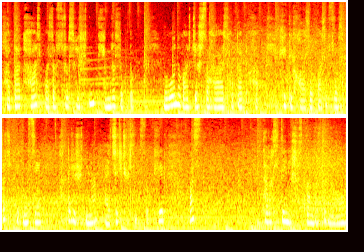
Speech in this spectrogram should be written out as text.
ходоод хоол боловсруулах хэрэгтэнд хямрал өгдөг. Нөгөө нэг орж ирсэн хоол ходоод хит их хоолыг боловсруулах гэж биднээсийн дотор эргэтнээ ажиллаж эхэлнэ гэсэн. Тэгэхээр бас тархалтын нэг шалтгаан болчихно.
